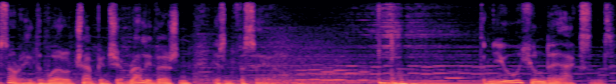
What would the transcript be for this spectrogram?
Sorry, the World Championship Rally version isn't for sale. The new Hyundai Accent.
